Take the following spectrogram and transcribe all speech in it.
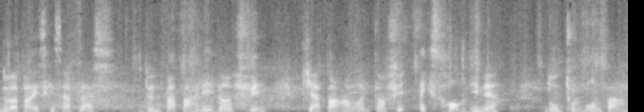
ne va pas risquer sa place de ne pas parler d'un fait qui apparemment est un fait extraordinaire dont tout le monde parle.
